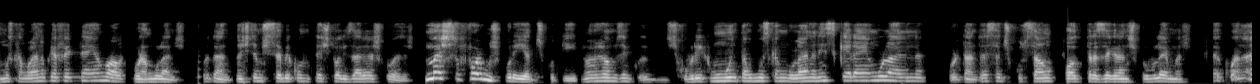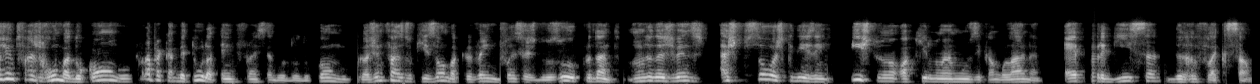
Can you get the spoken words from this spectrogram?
música angolana porque é feita em Angola, por angolanos. Portanto, nós temos que saber contextualizar as coisas. Mas se formos por aí a discutir, nós vamos descobrir que muita música angolana nem sequer é angolana. Portanto, essa discussão pode trazer grandes problemas. É quando a gente faz rumba do Congo, a própria Cabetula tem influência do, do, do Congo, a gente faz o Kizomba, que vem influências do Zul. Portanto, muitas das vezes, as pessoas que dizem isto ou aquilo não é música angolana, é preguiça de reflexão.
